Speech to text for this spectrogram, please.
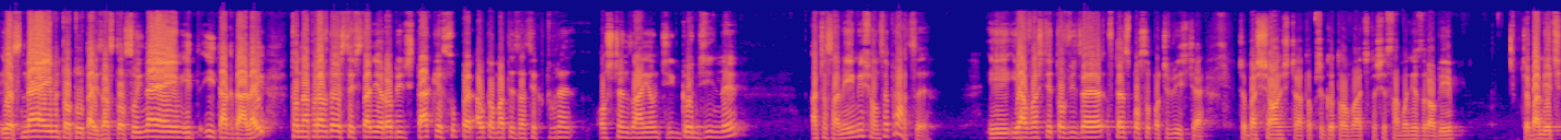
jest name, to tutaj zastosuj name i, i tak dalej, to naprawdę jesteś w stanie robić takie super automatyzacje, które oszczędzają ci godziny, a czasami i miesiące pracy. I ja właśnie to widzę w ten sposób. Oczywiście trzeba siąść, trzeba to przygotować, to się samo nie zrobi. Trzeba mieć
